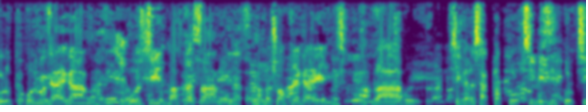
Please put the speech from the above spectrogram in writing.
গুরুত্বপূর্ণ জায়গা মসজিদ মাদ্রাসা। আমরা সব জায়গায় আমরা সেখানে সাক্ষাৎ করছি ভিজিট করছি।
